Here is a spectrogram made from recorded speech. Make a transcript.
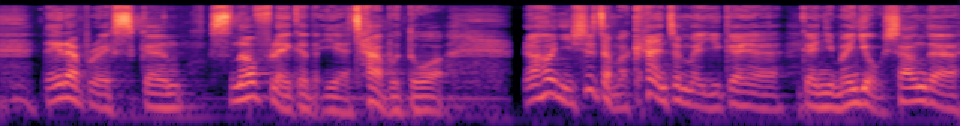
DataBricks 跟 Snowflake 的也差不多。然后你是怎么看这么一个跟你们友商的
